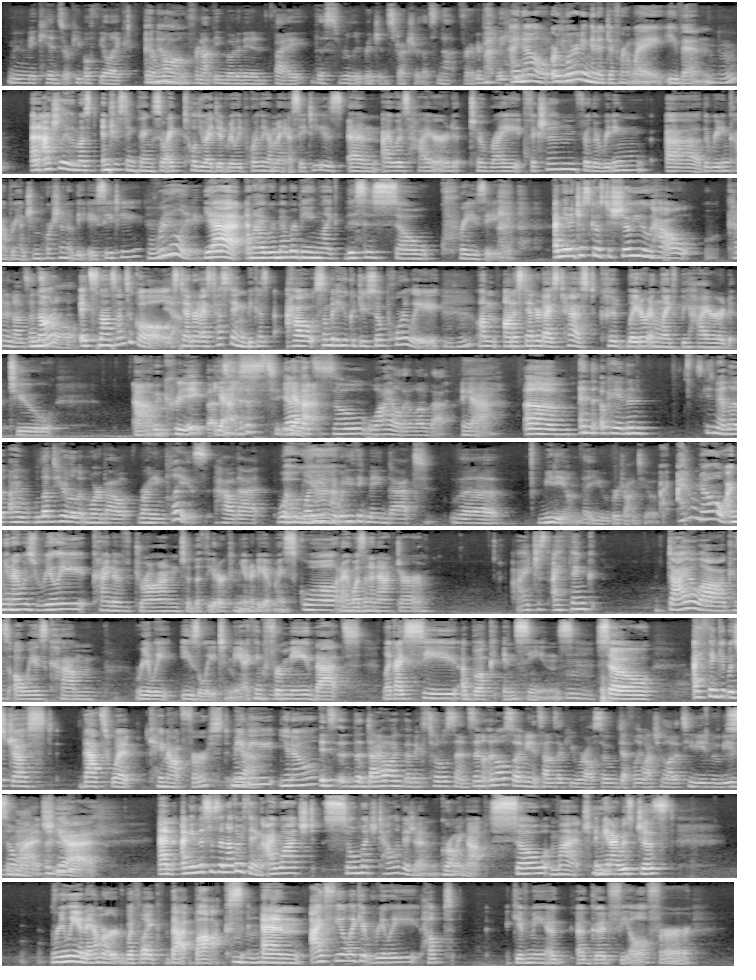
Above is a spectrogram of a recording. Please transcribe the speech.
we make kids or people feel like they're wrong for not being motivated by this really rigid structure that's not for everybody. I know, or learning in a different way, even. Mm-hmm. And actually, the most interesting thing so, I told you I did really poorly on my SATs, and I was hired to write fiction for the reading, uh, the reading comprehension portion of the ACT. really? Yeah, and I remember being like, this is so crazy. I mean, it just goes to show you how kind of nonsensical. not it's nonsensical Yeah. standardized testing because how somebody who could do so poorly Mm-hmm. on on a standardized test could later in life be hired to um, create that Yes. test. Yeah, Yeah. that's so wild. I love that. yeah Um, and okay, and then excuse me, I love I would love to hear a little bit more about writing plays. How that what, Oh, what do you yeah. think, what do you think made that the medium that you were drawn to? I, I don't know. I mean, I was really kind of drawn to the theater community of my school, and I mm-hmm. wasn't an actor. I just, I think dialogue has always come really easily to me. I think for mm-hmm. me, that's like I see a book in scenes. Mm. So I think it was just that's what came out first, maybe, you know? It's uh, the dialogue that makes total sense, and and also, I mean, it sounds like you were also definitely watching a lot of TV and movies. so and much yeah. And i mean this is another thing. I watched so much television growing up. So much. I mean i was just really enamored with like that box. And i feel like it really helped give me a, a good feel for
